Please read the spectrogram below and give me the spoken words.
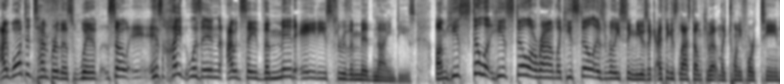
I want to temper this with so his height was in I would say the mid 80s through the mid 90s. Um he's still he's still around like he still is releasing music. I think his last album came out in like 2014.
